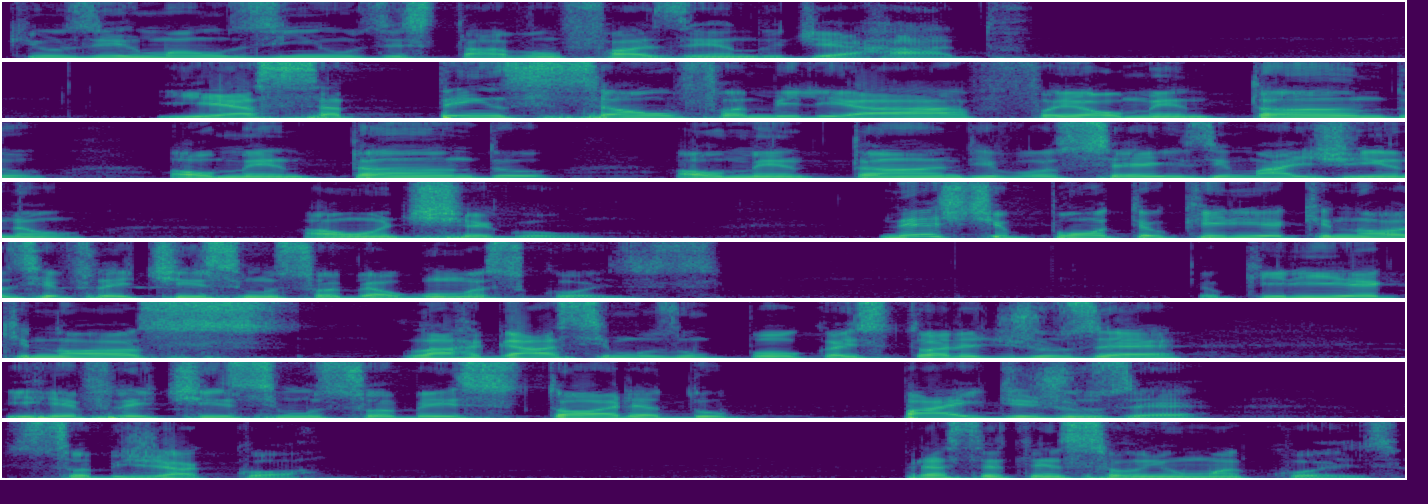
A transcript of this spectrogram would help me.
que os irmãozinhos estavam fazendo de errado. E essa tensão familiar foi aumentando, aumentando, aumentando, e vocês imaginam aonde chegou. Neste ponto, eu queria que nós refletíssemos sobre algumas coisas. Eu queria que nós largássemos um pouco a história de José e refletíssemos sobre a história do pai de José, sobre Jacó. Preste atenção em uma coisa.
